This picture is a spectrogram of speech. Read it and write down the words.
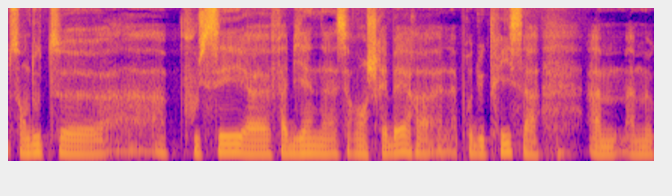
sans doute euh, a poussé euh, Fabienne Servan-Schreiber, la productrice, à, à, à, me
